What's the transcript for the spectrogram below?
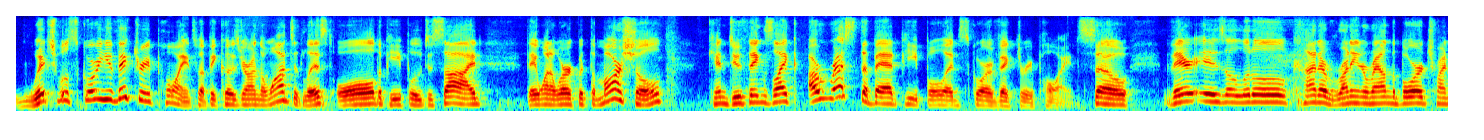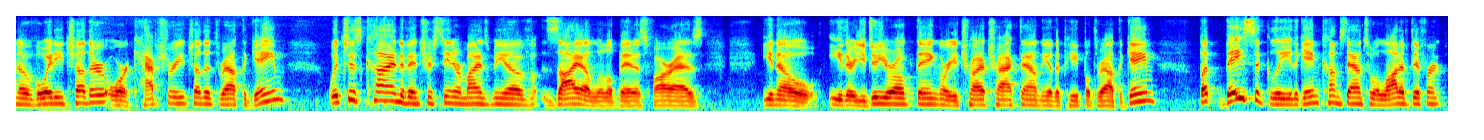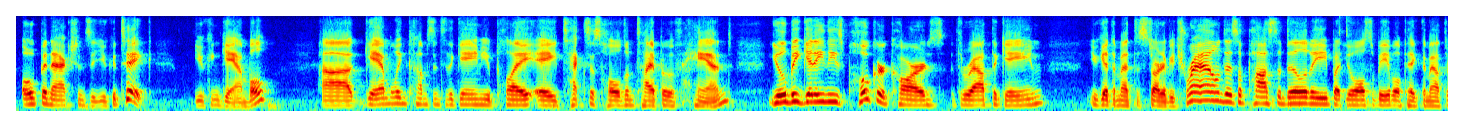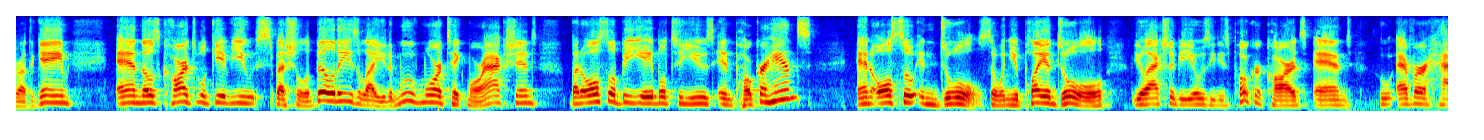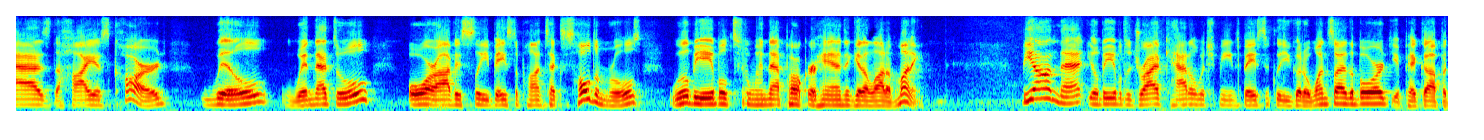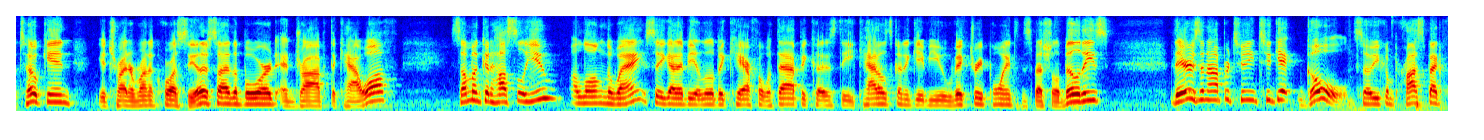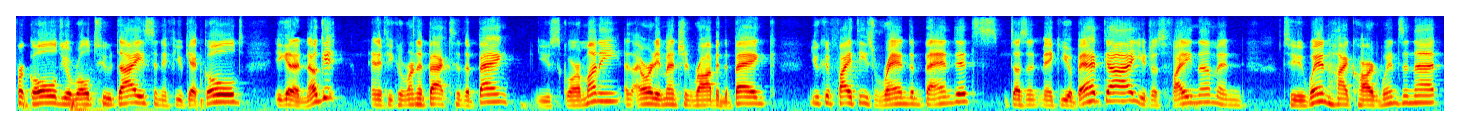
which will score you victory points. But because you're on the wanted list, all the people who decide they want to work with the marshal can do things like arrest the bad people and score victory points. So there is a little kind of running around the board trying to avoid each other or capture each other throughout the game, which is kind of interesting. It reminds me of Xia a little bit as far as you know, either you do your own thing or you try to track down the other people throughout the game. But basically, the game comes down to a lot of different open actions that you could take. You can gamble. Uh, gambling comes into the game. You play a Texas Hold'em type of hand. You'll be getting these poker cards throughout the game. You get them at the start of each round as a possibility, but you'll also be able to pick them out throughout the game. And those cards will give you special abilities, allow you to move more, take more actions, but also be able to use in poker hands and also in duels. So when you play a duel, you'll actually be using these poker cards, and whoever has the highest card will win that duel, or obviously, based upon Texas Hold'em rules, will be able to win that poker hand and get a lot of money. Beyond that, you'll be able to drive cattle, which means basically you go to one side of the board, you pick up a token, you try to run across the other side of the board and drop the cow off. Someone could hustle you along the way, so you got to be a little bit careful with that because the cattle's going to give you victory points and special abilities. There's an opportunity to get gold, so you can prospect for gold. You'll roll two dice, and if you get gold, you get a nugget. And if you can run it back to the bank, you score money. As I already mentioned, robbing the bank. You can fight these random bandits. Doesn't make you a bad guy. You're just fighting them, and to win, high card wins in that.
